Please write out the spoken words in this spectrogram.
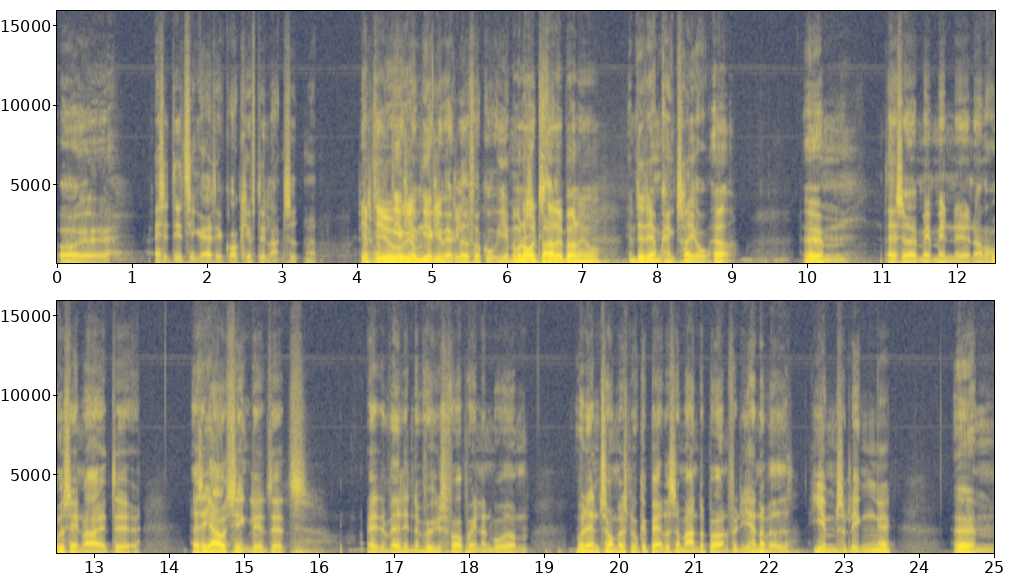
og øh, altså det tænker jeg, det er godt kæft, det er lang tid. Man. Jamen, det er jo- virkelig, jamen- virkelig være glad for at gå hjemme hvornår er starter i børnehave? Jamen det er der omkring tre år. Ja. Øhm, altså, men, men øh, når hovedsagen var, at øh, altså, jeg har jo tænkt lidt, at, at jeg været lidt nervøs for på en eller anden måde, om hvordan Thomas nu gebærede sig med andre børn, fordi han har været hjemme så længe, ikke? Øhm,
